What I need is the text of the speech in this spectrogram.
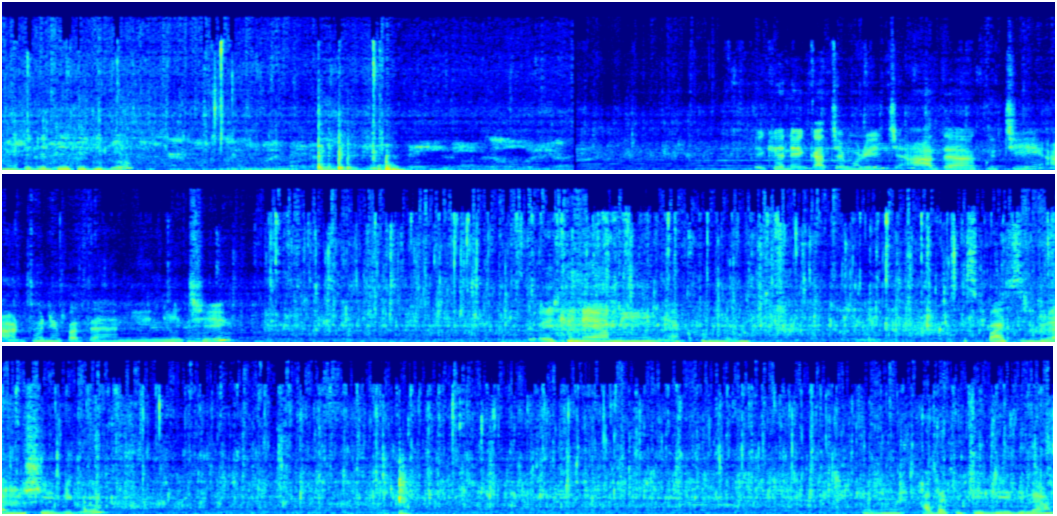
আমি এটাকে ঢেকে দিব। এখানে কাঁচামরিচ, আদা কুচি আর ধনে পাতা নিয়ে নিয়েছি। তো এখানে আমি এখন স্পাইসেসগুলো মিশিয়ে দিব। এখানে আদা কুচি দিয়ে দিলাম।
